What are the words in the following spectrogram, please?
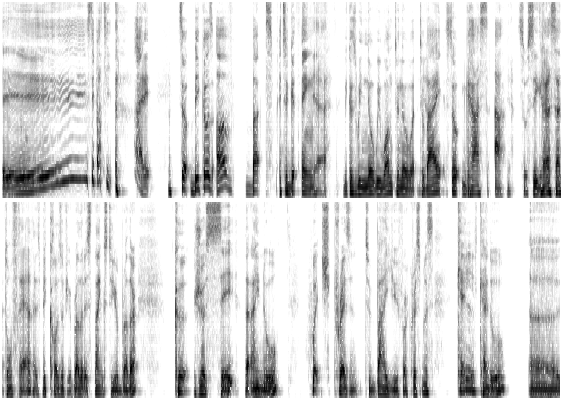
Et c'est parti. Allez. So because of, but it's a good thing Yeah. because we know we want to know what to Yeah. buy. So grâce à. Yeah. So c'est grâce à ton frère, it's because of your brother, it's thanks to your brother, que je sais, that I know, which present to buy you for Christmas, quel cadeau euh,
